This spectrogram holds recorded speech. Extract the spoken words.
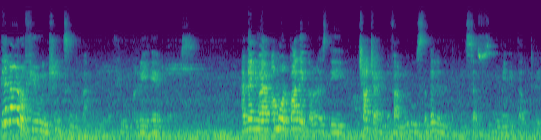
there are a few intrigues in the family, a few grey areas. And then you have Amol Palekar as the chacha in the family, who's the villain in the as you make it out to be.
